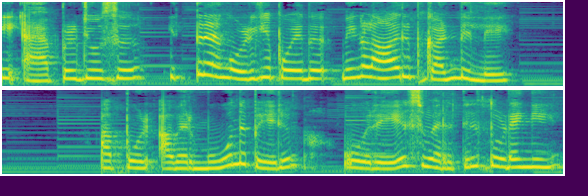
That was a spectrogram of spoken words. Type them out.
ഈ ആപ്പിൾ ജ്യൂസ് ഇത്ര അങ്ങ് ഒഴുകിപ്പോയത് നിങ്ങൾ ആരും കണ്ടില്ലേ? അപ്പോൾ അവർ മൂന്ന് പേരും ഒരേ സ്വരത്തിൽ തുടങ്ങി.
